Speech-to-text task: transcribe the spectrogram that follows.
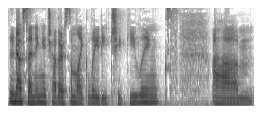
you know, sending each other some like lady cheeky links um,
